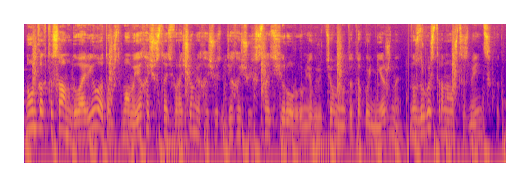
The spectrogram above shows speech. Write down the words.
Но он как-то сам говорил о том, что мама, я хочу стать врачом, я хочу, я хочу стать хирургом. Я говорю, Тёма, ну ты такой нежный. Но с другой стороны, может измениться как-то.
